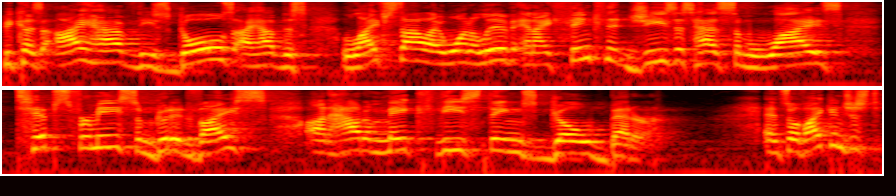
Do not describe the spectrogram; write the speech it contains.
because I have these goals, I have this lifestyle I want to live, and I think that Jesus has some wise tips for me, some good advice on how to make these things go better. And so, if I can just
